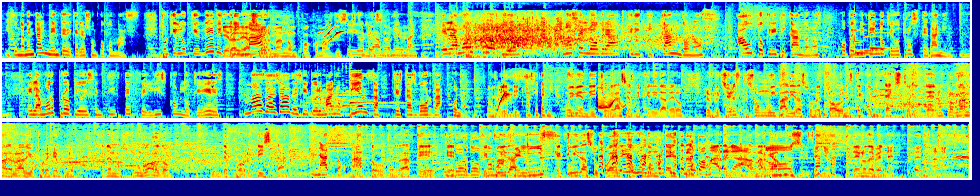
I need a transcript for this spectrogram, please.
y fundamentalmente de quererse un poco más. Porque lo que debe Quiérale a su primar hermano un poco más, dice Sí, este yo le amo a mi hermano. El amor propio no se logra criticándonos, autocriticándonos o permitiendo que otros te dañen. El amor propio es sentirte feliz con lo que eres, más allá de si tu hermano piensa que estás gorda o no. Muy bien dicho. Así termina. Muy bien dicho, gracias mi querida Vero. Reflexiones que son muy válidas, sobre todo en este contexto donde en un programa de radio, por ejemplo, tenemos un gordo y un deportista Nato. nato, ¿verdad? Que, Un que, gordo, que coma cuida, feliz. que cuida su cuerpo Sí, un como un deportista templo nato amargado. Amargado. No, sí, señor. lleno de veneno.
